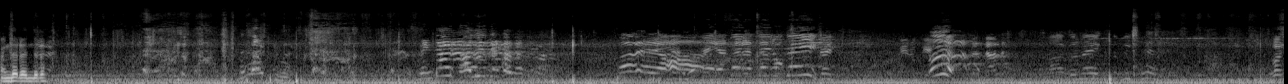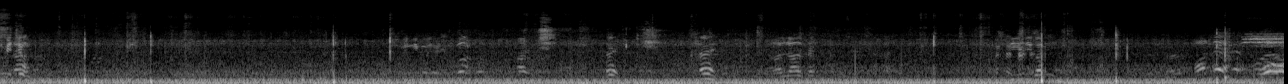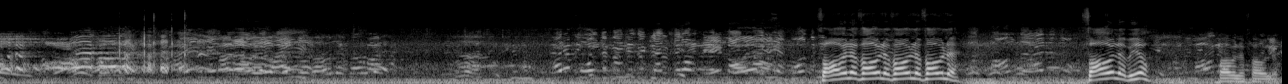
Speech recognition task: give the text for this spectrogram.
अंदर अंदर। faule, faule, faule. Faule, wir. Faule, faule.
